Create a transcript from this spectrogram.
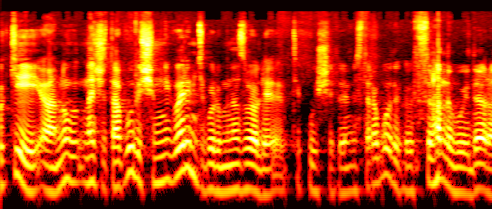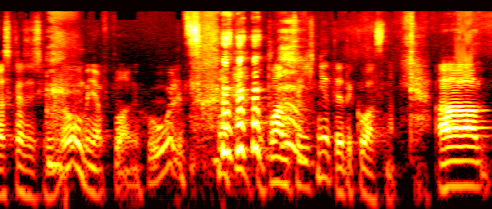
Окей, а, ну, значит, о будущем не говорим, тем более мы назвали текущее твое место работы, как странно будет, да, рассказывать, ну, у меня в планах уволиться. Ну, Планов таких нет, это классно. А,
